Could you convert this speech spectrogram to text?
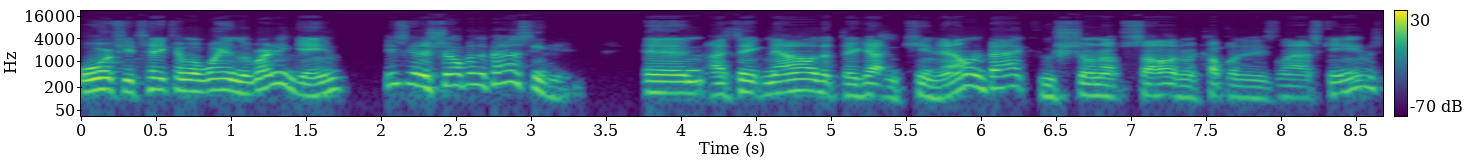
Or if you take him away in the running game, he's going to show up in the passing game. And I think now that they've gotten Keenan Allen back, who's shown up solid in a couple of these last games,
